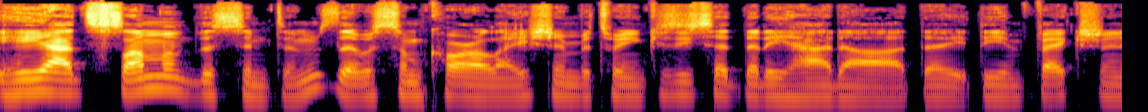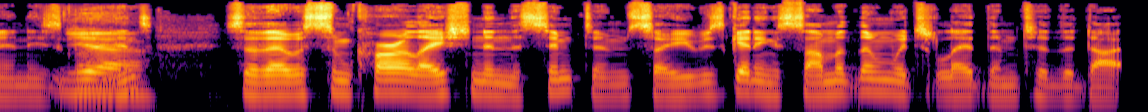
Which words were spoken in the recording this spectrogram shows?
he had some of the symptoms there was some correlation between because he said that he had uh the the infection in his glands. Yeah. so there was some correlation in the symptoms so he was getting some of them which led them to the di-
